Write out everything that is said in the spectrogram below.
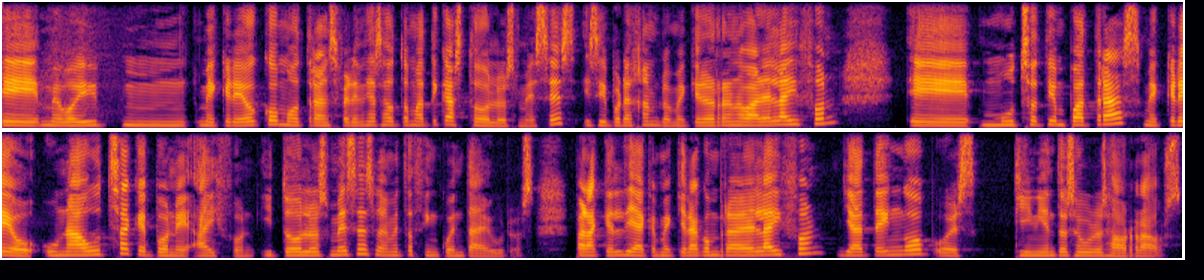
eh, me voy, mm, me creo como transferencias automáticas todos los meses. Y si, por ejemplo, me quiero renovar el iPhone, eh, mucho tiempo atrás me creo una hucha que pone iPhone y todos los meses le meto 50 euros. Para que el día que me quiera comprar el iPhone ya tengo pues 500 euros ahorrados.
